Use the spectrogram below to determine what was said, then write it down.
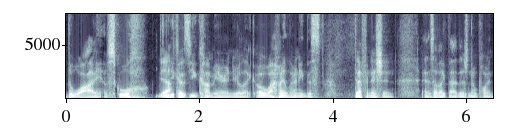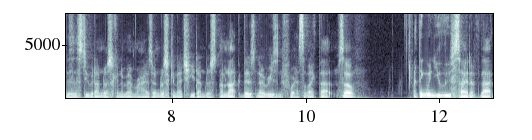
the why of school Yeah, because you come here and you're like, oh, why am I learning this definition and stuff like that? There's no point. This is stupid. I'm just gonna memorize. I'm just gonna cheat. I'm just. I'm not. There's no reason for it and stuff like that. So, I think when you lose sight of that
